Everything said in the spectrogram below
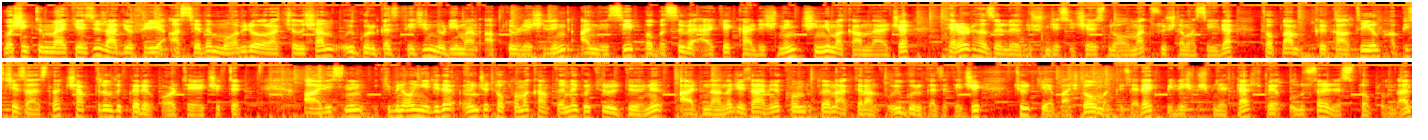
Washington merkezli Radyo Free Asya'da muhabir olarak çalışan Uygur gazeteci Nuriman Abdurreşid'in annesi, babası ve erkek kardeşinin Çinli makamlarca terör hazırlığı düşüncesi içerisinde olmak suçlamasıyla toplam 46 yıl hapis cezasına çarptırıldıkları ortaya çıktı. Ailesinin 2017'de önce toplama kamplarına götürüldüğünü ardından da cezaevine konduklalarını aktaran Uygur gazeteci, Türkiye başta olmak üzere Birleşmiş Milletler ve uluslararası toplumdan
